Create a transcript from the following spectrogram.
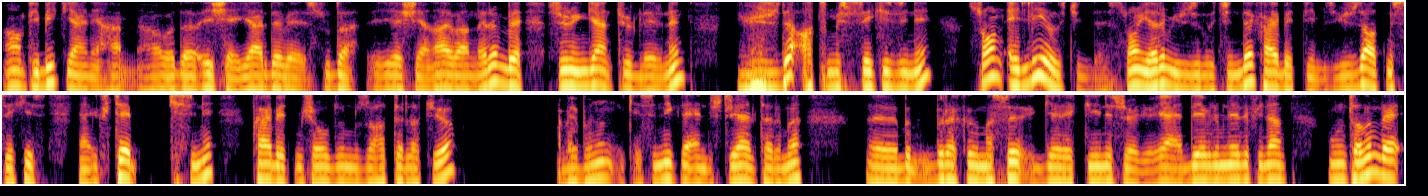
amfibik yani havada e, şey yerde ve suda yaşayan hayvanların ve sürüngen türlerinin yüzde 68'ini son 50 yıl içinde, son yarım yüzyıl içinde kaybettiğimiz yüzde 68 yani üçte ikisini kaybetmiş olduğumuzu hatırlatıyor. Ve bunun kesinlikle endüstriyel tarımı e, bırakılması gerektiğini söylüyor. Yani devrimleri filan unutalım ve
